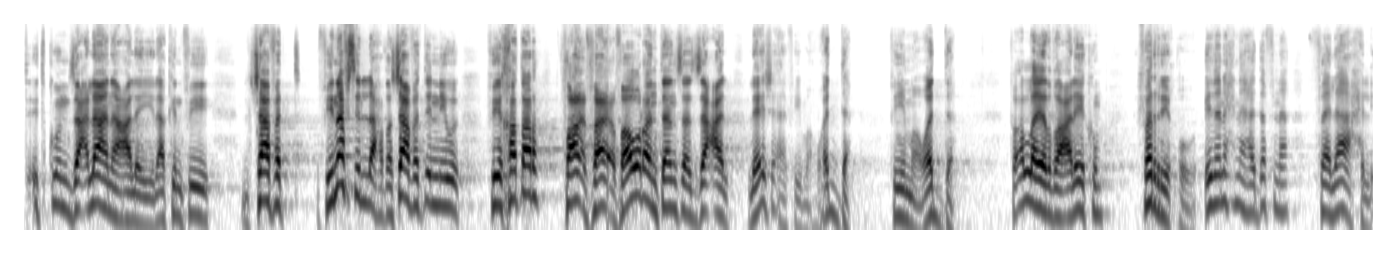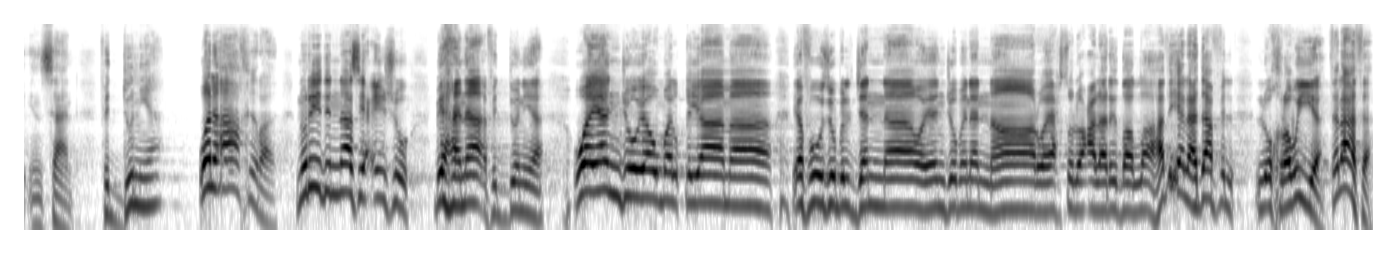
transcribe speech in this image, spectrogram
تكون زعلانة علي لكن في شافت في نفس اللحظة شافت إني في خطر فورا تنسى الزعل. ليش؟ في مودة في مودة. فالله يرضى عليكم فرقوا. إذا إحنا هدفنا فلاح الإنسان في الدنيا والآخرة. نريد الناس يعيشوا بهناء في الدنيا. وينجو يوم القيامة يفوز بالجنة وينجو من النار ويحصل على رضا الله. هذه الأهداف الأخروية. ثلاثة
